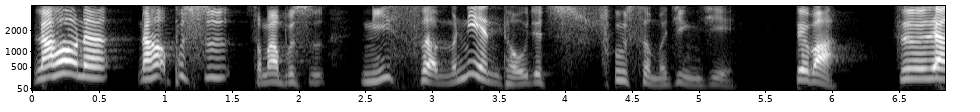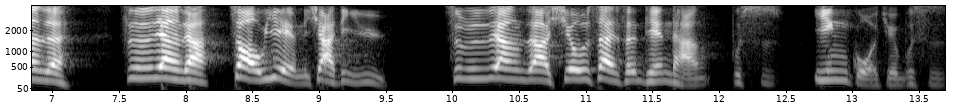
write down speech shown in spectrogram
然后呢？然后不失，什么叫不失？你什么念头就出什么境界，对吧？是不是这样子？是不是这样子啊？造业你下地狱，是不是这样子啊？修善升天堂，不失因果绝不失。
